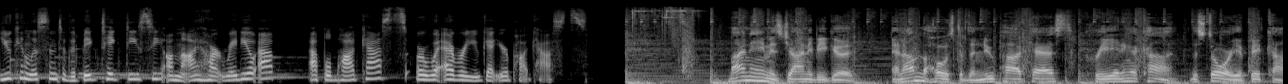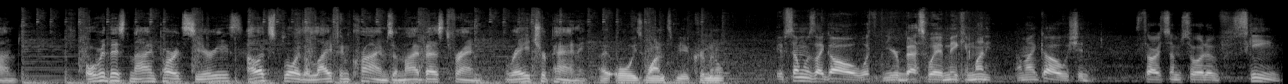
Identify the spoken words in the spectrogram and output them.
you can listen to the Big Take DC on the iHeartRadio app, Apple Podcasts, or wherever you get your podcasts. My name is Johnny B. Good, and I'm the host of the new podcast, Creating a Con The Story of Bitcon. Over this nine part series, I'll explore the life and crimes of my best friend, Ray Trapani. I always wanted to be a criminal. If someone's like, oh, what's your best way of making money? I'm like, oh, we should start some sort of scheme.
